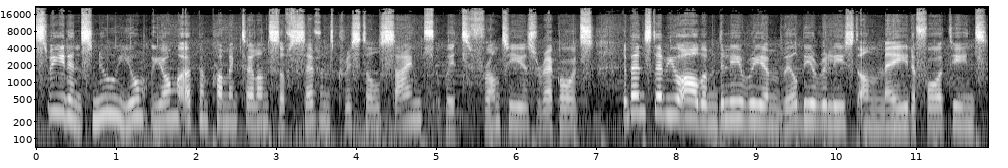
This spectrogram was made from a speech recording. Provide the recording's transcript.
Sweden's new young, young up-and-coming talents of Seventh Crystal signed with Frontiers Records. The band's debut album Delirium will be released on May the 14th.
